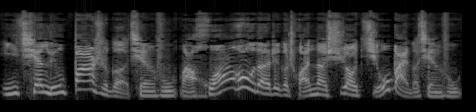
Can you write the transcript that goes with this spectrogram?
一千零八十个千夫啊！皇后的这个船呢需要九百个千夫，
